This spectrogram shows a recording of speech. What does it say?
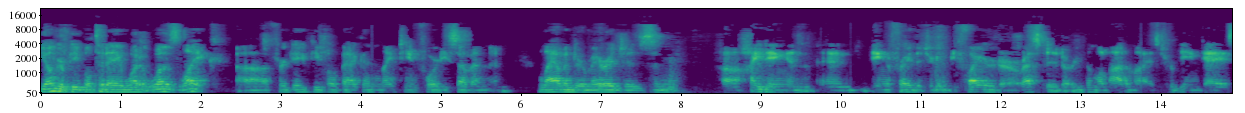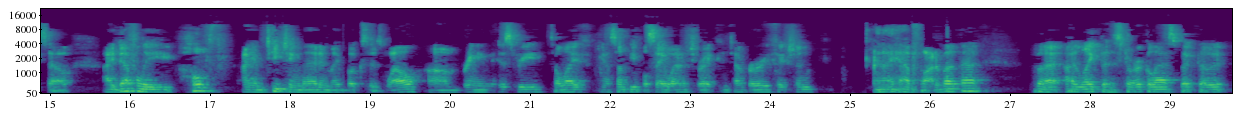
younger people today what it was like uh, for gay people back in 1947 and lavender marriages and uh, hiding and, and being afraid that you're going to be fired or arrested or even lobotomized for being gay. So I definitely hope I am teaching that in my books as well, um, bringing the history to life. You know, some people say, why don't you write contemporary fiction? And I have thought about that, but I like the historical aspect of it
